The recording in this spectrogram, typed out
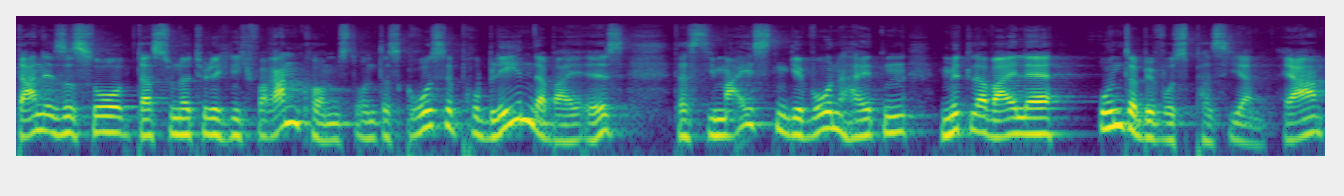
dann ist es so, dass du natürlich nicht vorankommst. Und das große Problem dabei ist, dass die meisten Gewohnheiten mittlerweile unterbewusst passieren. Ja,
